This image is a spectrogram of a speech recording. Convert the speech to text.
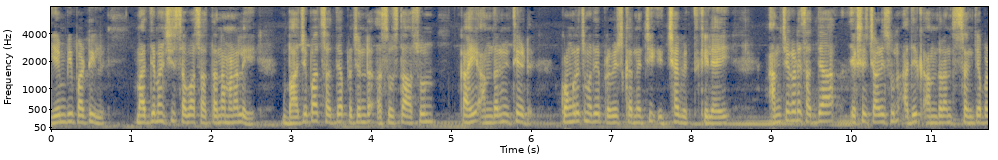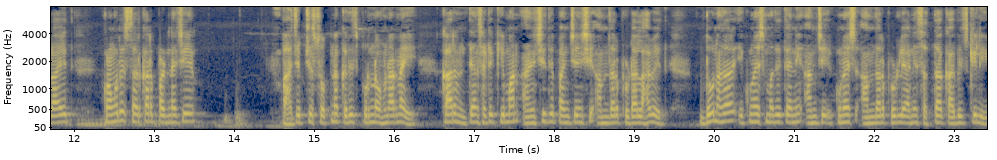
एम बी पाटील माध्यमांशी संवाद साधताना म्हणाले भाजपात सध्या प्रचंड अस्वस्थता असून काही आमदारांनी थेट काँग्रेसमध्ये प्रवेश करण्याची इच्छा व्यक्त केली आहे. आमच्याकडे सध्या एकशे चाळीसहून अधिक आमदारांचं संख्याबळ आहेत. काँग्रेस सरकार पडण्याचे भाजपचे स्वप्न कधीच पूर्ण होणार नाही कारण त्यांसाठी किमान ऐंशी ते पंच्याऐंशी आमदार फुटायला हवेत. दोन हजार एकोणीसमध्ये त्यांनी आमचे एकोणीस आमदार फुटले आणि सत्ता काबीज केली.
